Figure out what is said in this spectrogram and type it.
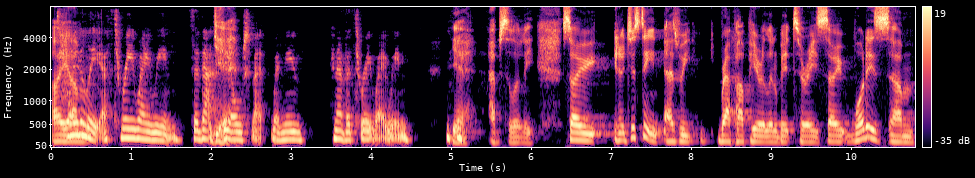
I, um, totally um, a three way win. So that's yeah. the ultimate when you can have a three way win. yeah, absolutely. So you know, just in, as we wrap up here a little bit, Therese. So what is um,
